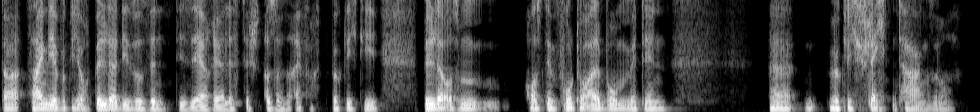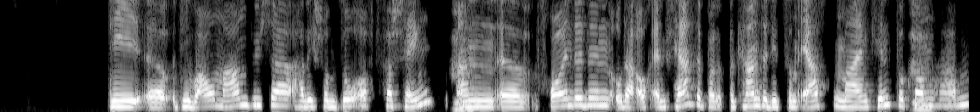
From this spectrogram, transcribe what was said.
Da zeigen die ja wirklich auch Bilder, die so sind, die sehr realistisch. Also einfach wirklich die Bilder aus dem aus dem Fotoalbum mit den äh, wirklich schlechten Tagen so. Die, äh, die Wow Mom Bücher habe ich schon so oft verschenkt mhm. an äh, Freundinnen oder auch entfernte Be Bekannte, die zum ersten Mal ein Kind bekommen mhm. haben,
